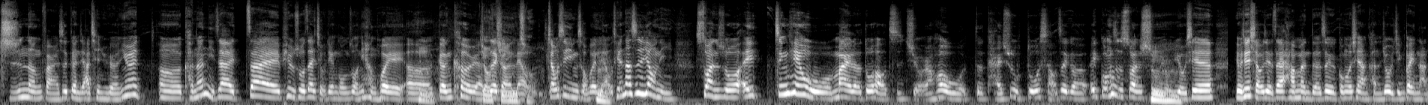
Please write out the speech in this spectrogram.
职能反而是更加欠缺，因为呃，可能你在在譬如说在酒店工作，你很会呃跟客人这个聊交际应酬会聊天，但是要你算说哎。今天我卖了多少支酒，然后我的台数多少？这个哎，光是算数，有有些有些小姐在他们的这个工作现场可能就已经被难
